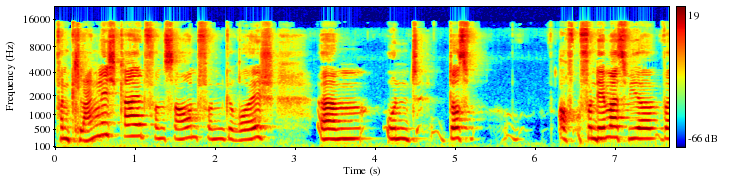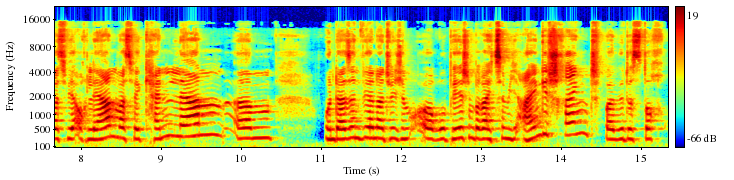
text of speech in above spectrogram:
von Klanglichkeit, von Sound, von Geräusch. Ähm, und das auch von dem, was wir, was wir auch lernen, was wir kennenlernen. Ähm, und da sind wir natürlich im europäischen Bereich ziemlich eingeschränkt, weil wir das doch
